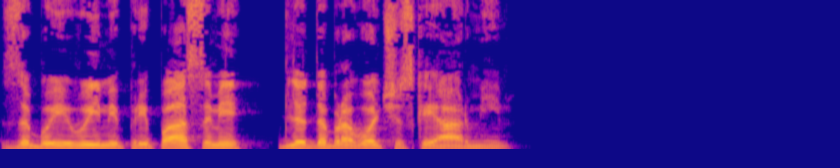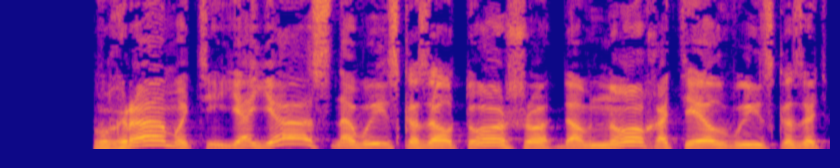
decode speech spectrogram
за боевыми припасами для добровольческой армии. В грамоте я ясно высказал то, что давно хотел высказать,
